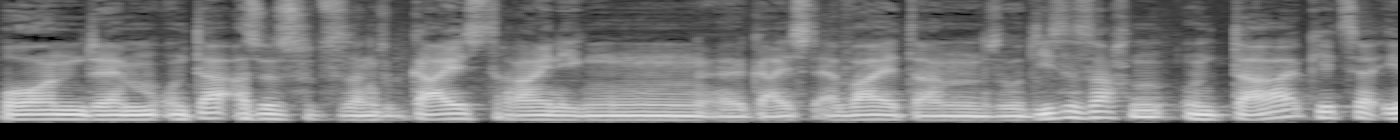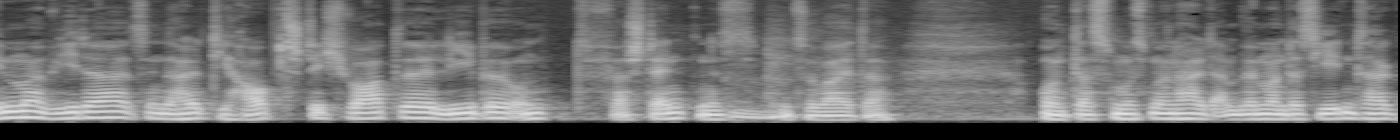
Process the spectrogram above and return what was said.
Und, ähm, und da, also sozusagen so Geist reinigen, äh, Geist erweitern, so diese Sachen. Und da geht's ja immer wieder, sind halt die Hauptstichworte Liebe und Verständnis mhm. und so weiter. Und das muss man halt, wenn man das jeden Tag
